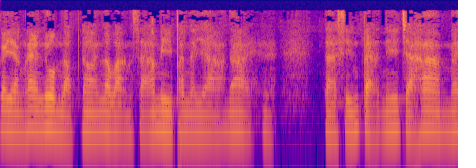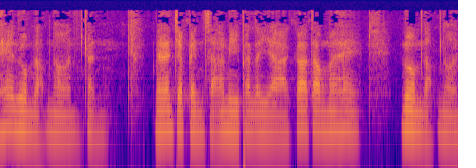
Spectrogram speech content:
ก็ยังให้ร่วมหลับนอนระหว่างสามีภรรยาได้ แต่ศีลแปดนี้จะห้ามไม่ให้ร่วมหลับนอนกัน แม้จะเป็นสามีภรรยาก็ต้องไม่ให้ร่วมหลับนอน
